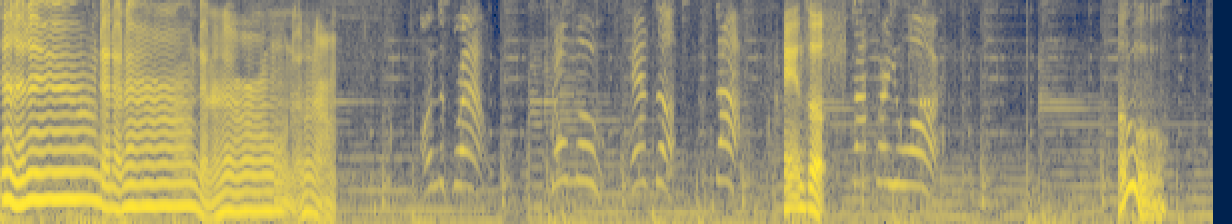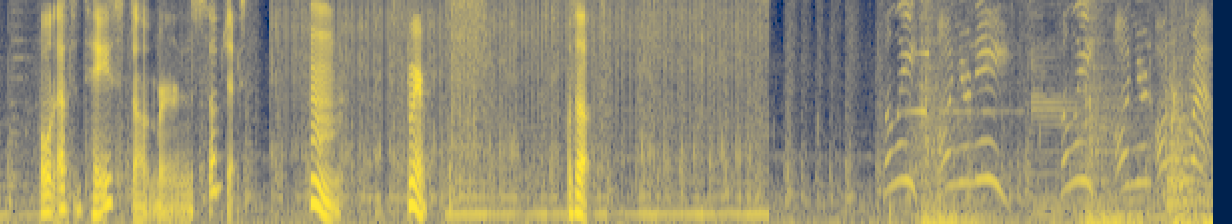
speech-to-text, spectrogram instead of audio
On the ground. Don't move. Hands up. Stop. Hands up. Stop where you are. Oh. Hold F to taste stubborn subjects. Hmm. Come here. What's up? Police on your knees. Police on your on the ground.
